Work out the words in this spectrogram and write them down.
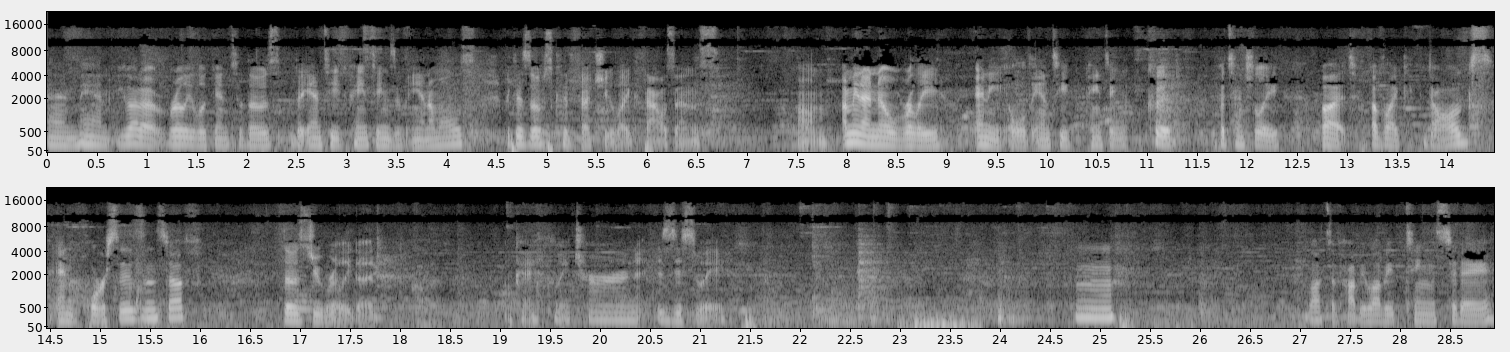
and man, you gotta really look into those the antique paintings of animals because those could fetch you like thousands. Um, I mean, I know really any old antique painting could potentially, but of like dogs and horses and stuff, those do really good. Okay, let me turn this way. Hmm. Lots of Hobby Lobby things today.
